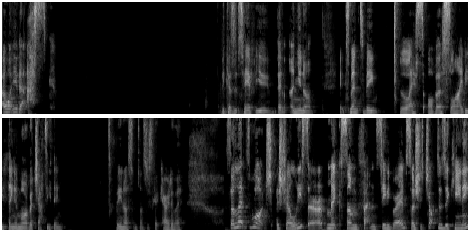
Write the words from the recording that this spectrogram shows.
I want you to ask because it's here for you. And, and, you know, it's meant to be less of a slidey thing and more of a chatty thing. But, you know, sometimes just get carried away. So let's watch Shalisa make some fat and seedy bread. So she's chopped a zucchini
